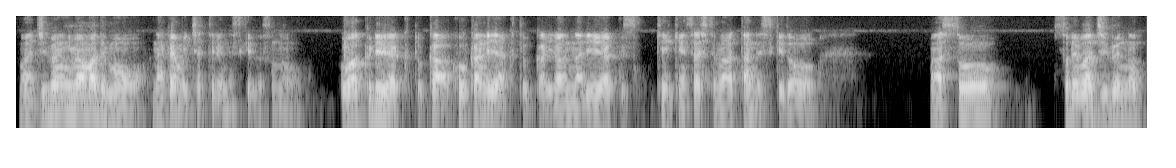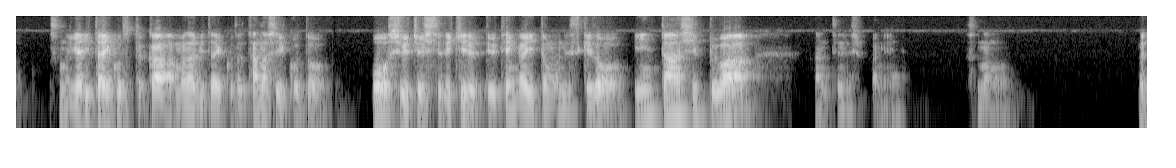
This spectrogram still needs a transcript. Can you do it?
まあ自分今までも何回も言っちゃってるんですけど、その語学留学とか交換留学とかいろんな留学経験させてもらったんですけど、まあそう、それは自分のそのやりたいこととか学びたいこと、楽しいことを集中してできるっていう点がいいと思うんですけど、インターンシップは、なんて言うんでしょうかね。その、まあ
